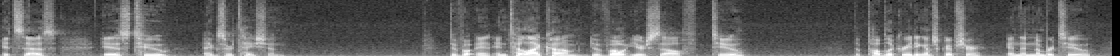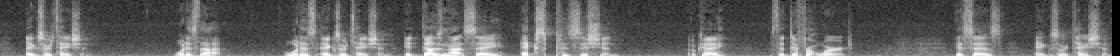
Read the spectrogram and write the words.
it says is to exhortation. Devo- until I come, devote yourself to the public reading of Scripture, and then number two, exhortation. What is that? What is exhortation? It does not say exposition, okay? It's a different word. It says exhortation.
